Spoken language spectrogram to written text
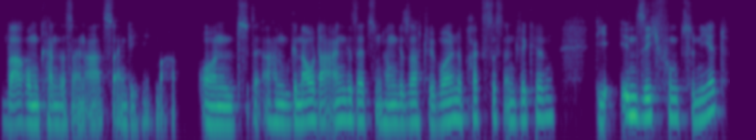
Warum kann das ein Arzt eigentlich nicht machen? Und haben genau da angesetzt und haben gesagt, wir wollen eine Praxis entwickeln, die in sich funktioniert,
